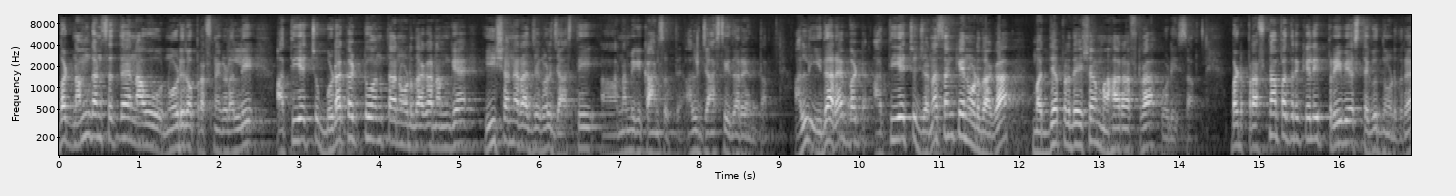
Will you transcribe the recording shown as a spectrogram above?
ಬಟ್ ನಮ್ಗನ್ಸುತ್ತೆ ನಾವು ನೋಡಿರೋ ಪ್ರಶ್ನೆಗಳಲ್ಲಿ ಅತಿ ಹೆಚ್ಚು ಬುಡಕಟ್ಟು ಅಂತ ನೋಡಿದಾಗ ನಮಗೆ ಈಶಾನ್ಯ ರಾಜ್ಯಗಳು ಜಾಸ್ತಿ ನಮಗೆ ಕಾಣಿಸುತ್ತೆ. ಅಲ್ಲಿ ಜಾಸ್ತಿ ಇದ್ದಾರೆ ಅಂತ. ಅಲ್ಲಿ ಇದ್ದಾರೆ ಬಟ್ ಅತಿ ಹೆಚ್ಚು ಜನಸಂಖ್ಯೆ ನೋಡಿದಾಗ ಮಧ್ಯಪ್ರದೇಶ, ಮಹಾರಾಷ್ಟ್ರ, ಒಡಿಸ್ಸಾ. ಬಟ್ ಪ್ರಶ್ನಾ ಪತ್ರಿಕೆಯಲ್ಲಿ ಪ್ರೀವಿಯಸ್ ತೆಗೆದು ನೋಡಿದ್ರೆ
